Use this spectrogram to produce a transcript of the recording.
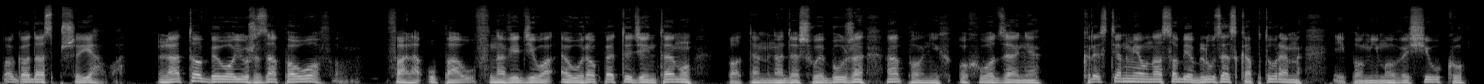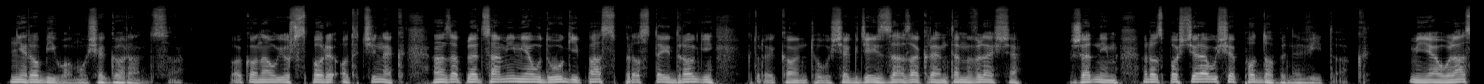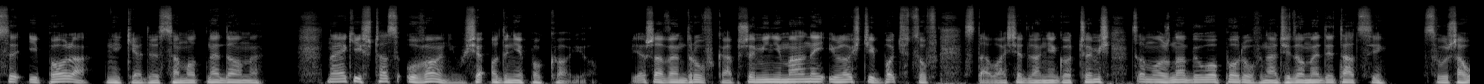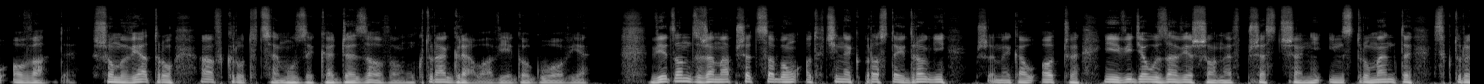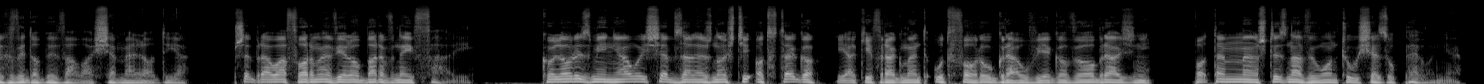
Pogoda sprzyjała. Lato było już za połową. Fala upałów nawiedziła Europę tydzień temu, potem nadeszły burze, a po nich ochłodzenie. Krystian miał na sobie bluzę z kapturem i pomimo wysiłku nie robiło mu się gorąco. Pokonał już spory odcinek, a za plecami miał długi pas prostej drogi, który kończył się gdzieś za zakrętem w lesie. Przed nim rozpościerał się podobny widok. Mijał lasy i pola, niekiedy samotne domy. Na jakiś czas uwolnił się od niepokoju. Piesza wędrówka przy minimalnej ilości bodźców stała się dla niego czymś, co można było porównać do medytacji. Słyszał owady, szum wiatru, a wkrótce muzykę jazzową, która grała w jego głowie. Wiedząc, że ma przed sobą odcinek prostej drogi, przemykał oczy i widział zawieszone w przestrzeni instrumenty, z których wydobywała się melodia. Przybrała formę wielobarwnej fali. Kolory zmieniały się w zależności od tego, jaki fragment utworu grał w jego wyobraźni. Potem mężczyzna wyłączył się zupełnie.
